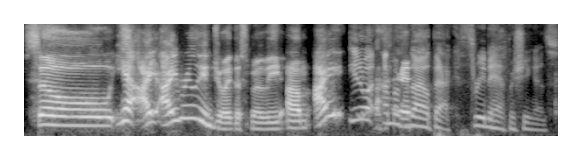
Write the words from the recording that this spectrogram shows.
so yeah, I, I really enjoyed this movie. Um, I You know what? I'm gonna dial it back. Three and a half machine guns.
